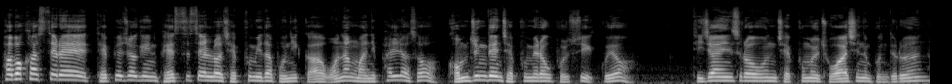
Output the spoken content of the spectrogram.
파버 카스텔의 대표적인 베스트셀러 제품이다 보니까 워낙 많이 팔려서 검증된 제품이라고 볼 수 있고요. 디자인스러운 제품을 좋아하시는 분들은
